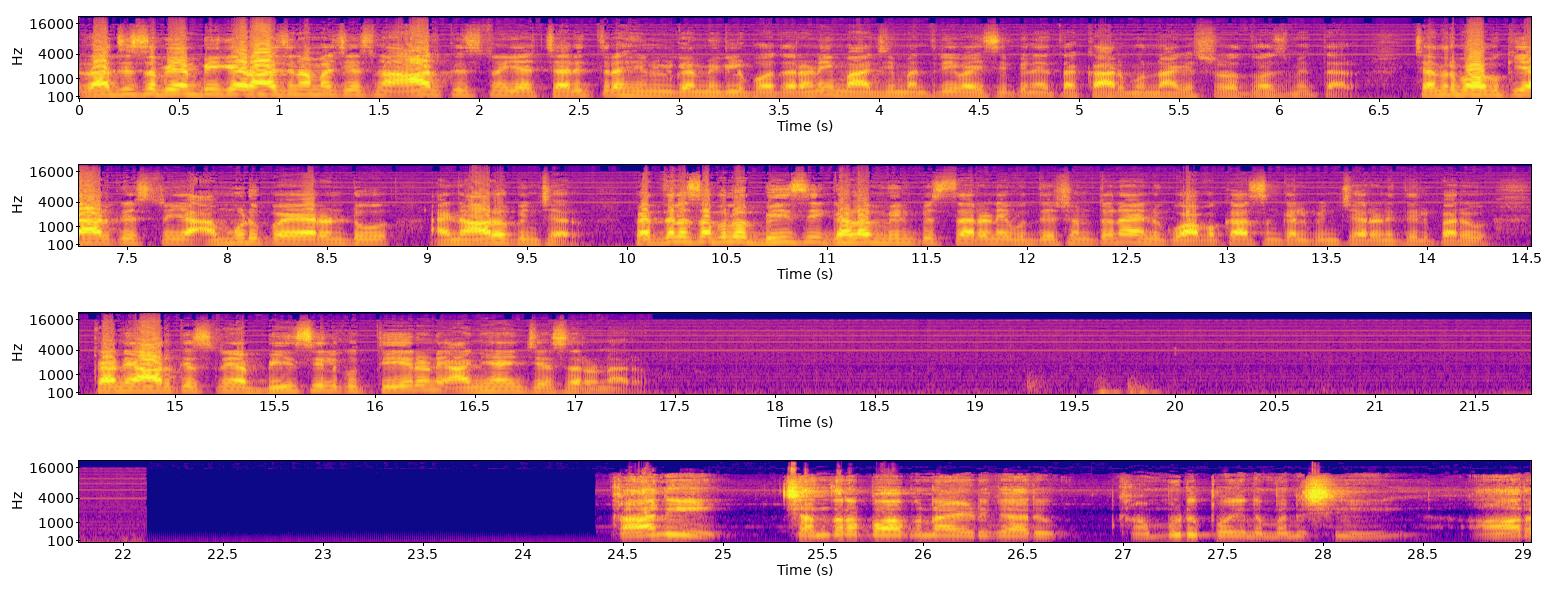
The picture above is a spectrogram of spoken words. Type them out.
రాజ్యసభ ఎంపీగా రాజీనామా చేసిన ఆర్ కృష్ణయ్య చరిత్రహీనులుగా మిగిలిపోతారని మాజీ మంత్రి వైసీపీ నేత కార్మూర్ నాగేశ్వరరావు ధ్వజమెత్తారు. చంద్రబాబుకి ఆర్ కృష్ణయ్య అమ్ముడుపోయారంటూ ఆయన ఆరోపించారు. పెద్దల సభలో బీసీ గళం వినిపిస్తారనే ఉద్దేశంతోనే ఆయనకు అవకాశం కల్పించారని తెలిపారు. కానీ ఆర్ కృష్ణయ్య బీసీలకు తీరని అన్యాయం చేశారన్నారు. కానీ చంద్రబాబు నాయుడు గారు కమ్ముడిపోయిన మనిషి ఆర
